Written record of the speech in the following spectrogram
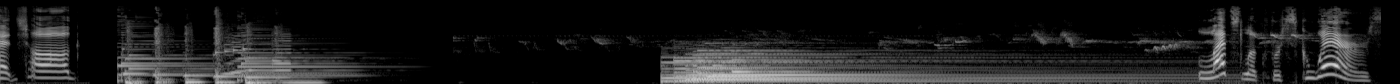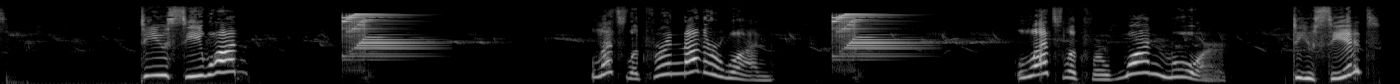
Hedgehog. Let's look for squares. Do you see one? Let's look for another one. Let's look for one more. Do you see it?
